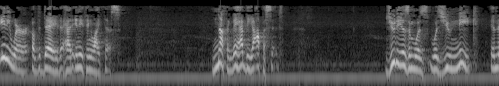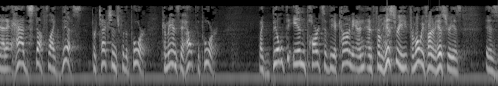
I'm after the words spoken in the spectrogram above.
anywhere of the day that had anything like this. Nothing. They had the opposite. Judaism was, was unique in that it had stuff like this protections for the poor, commands to help the poor, like built in parts of the economy. And, and from history, from what we find in history, is, is,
